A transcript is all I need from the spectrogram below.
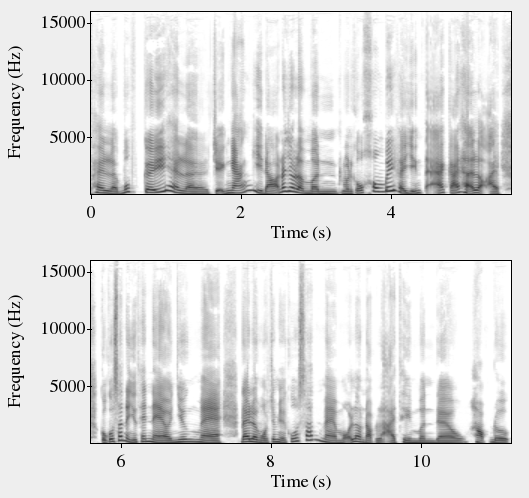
hay là bút ký hay là truyện ngắn gì đó. Nói chung là mình mình cũng không biết phải diễn tả cái thể loại của cuốn sách này như thế nào nhưng mà đây là một trong những cuốn sách mà mỗi lần đọc lại thì mình đều học được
